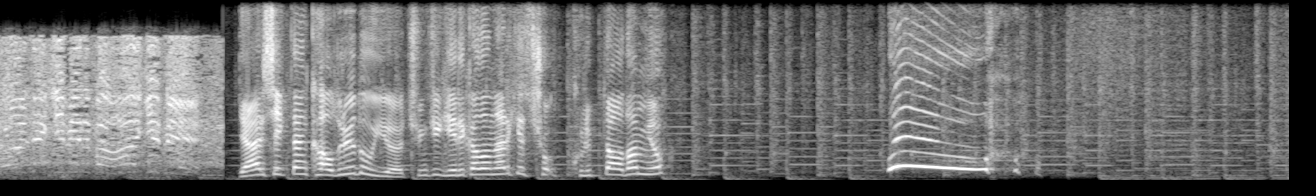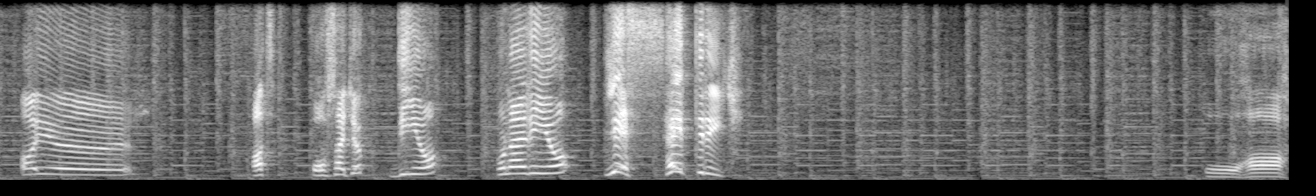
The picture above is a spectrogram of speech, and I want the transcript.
Çöldeki bir baha gibi. Gerçekten kadroya da uyuyor. Çünkü geri kalan herkes çok kulüpte adam yok. Woo! Hayır. At. Offside yok. Dinho. Ronaldinho. Yes. Hat-trick. Oha.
